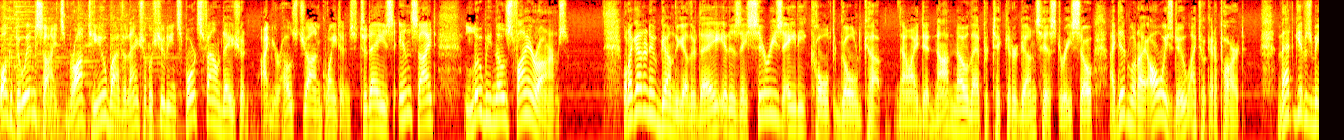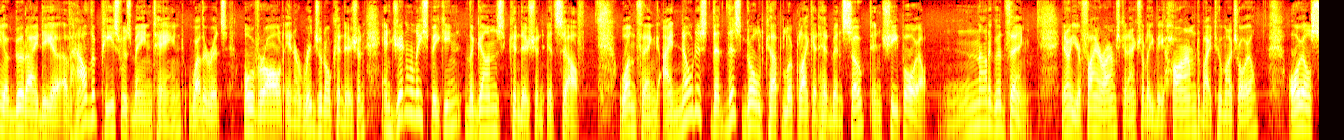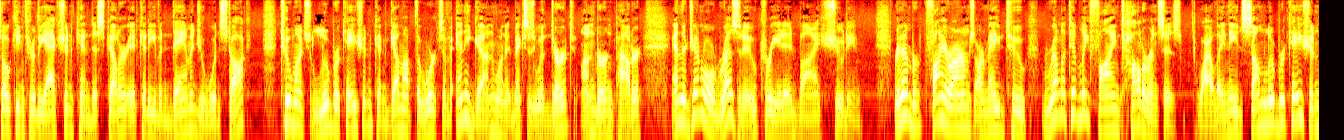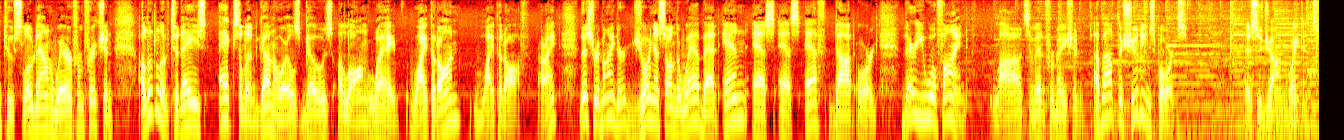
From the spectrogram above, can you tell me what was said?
Welcome to Insights, brought to you by the National Shooting Sports Foundation. I'm your host, John Quaintance. Today's Insight lubing those firearms. Well, I got a new gun the other day. It is a Series 80 Colt Gold Cup. Now, I did not know that particular gun's history, so I did what I always do I took it apart. That gives me a good idea of how the piece was maintained, whether it's overall in original condition, and generally speaking, the gun's condition itself. One thing, I noticed that this gold cup looked like it had been soaked in cheap oil. Not a good thing. You know, your firearms can actually be harmed by too much oil. Oil soaking through the action can discolor, it can even damage a wood stock. Too much lubrication can gum up the works of any gun when it mixes with dirt, unburned powder, and the general residue created by shooting. Remember, firearms are made to relatively fine tolerances. While they need some lubrication to slow down wear from friction, a little of today's excellent gun oils goes a long way. Wipe it on, wipe it off. All right? This reminder join us on the web at nssf.org. There you will find lots of information about the shooting sports. This is John Quaintance.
